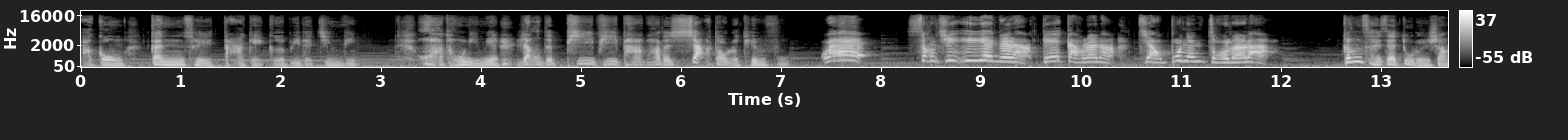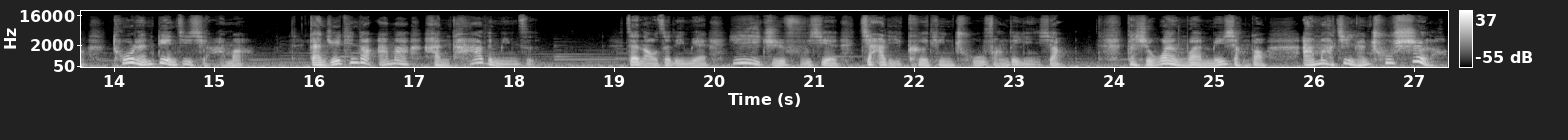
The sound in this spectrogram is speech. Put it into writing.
阿公干脆打给隔壁的金定，话筒里面嚷得噼噼啪啪的，吓到了天福。喂，送去医院的啦，跌倒了啦，脚不能走了啦。刚才在渡轮上突然惦记起阿妈，感觉听到阿妈喊他的名字。在脑子里面一直浮现家里客厅、厨房的影像，但是万万没想到，阿妈竟然出事了。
